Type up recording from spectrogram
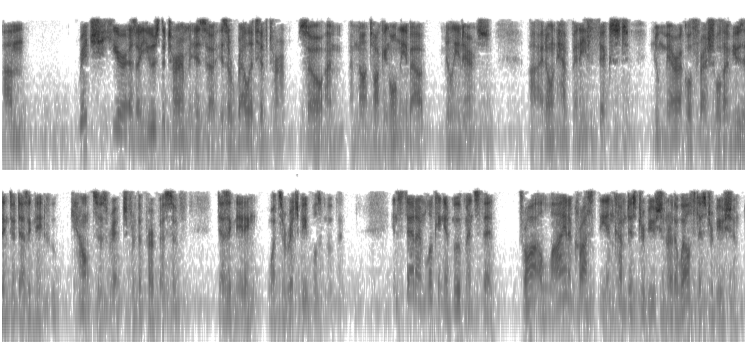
Um, rich here, as I use the term, is a, is a relative term. So I'm, I'm not talking only about millionaires. Uh, I don't have any fixed numerical threshold I'm using to designate who counts as rich for the purpose of designating what's a rich people's movement. Instead, I'm looking at movements that draw a line across the income distribution or the wealth distribution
